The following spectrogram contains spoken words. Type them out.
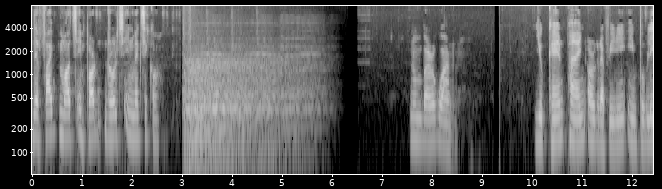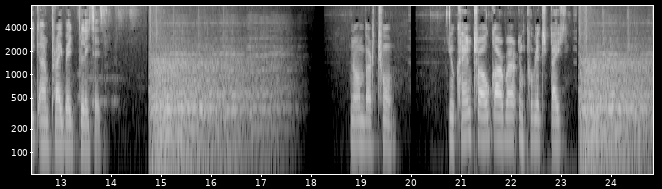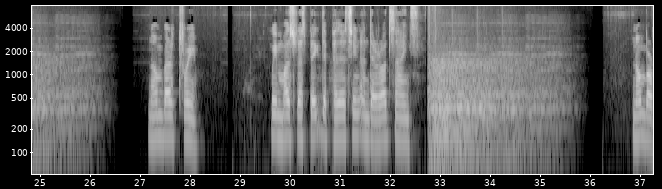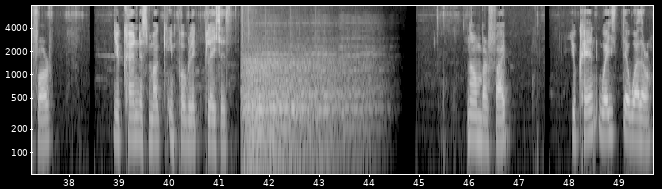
The five most important rules in Mexico. Number 1. You can paint or graffiti in public and private places. Number 2. You can throw garbage in public space. Number 3. We must respect the pedestrian and the road signs. Number 4. You can smoke in public places. Number 5. You can waste the water.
